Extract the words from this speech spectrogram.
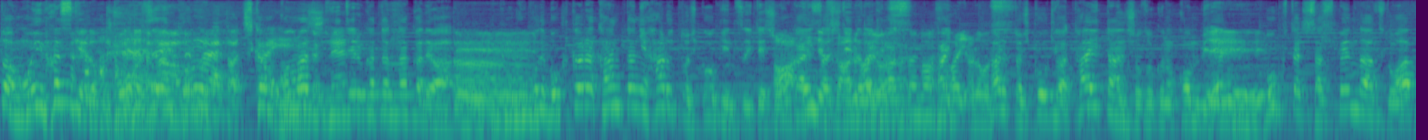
とは思いますけども 当然この僕らとはしか近いもこのラジオ聞いてる方の中では、ええでもここで僕から簡単に春と飛行機について紹介させていただきます。はい春と飛行機はタイタン所属のコンビで、ええ僕たちサスペンダーズとは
